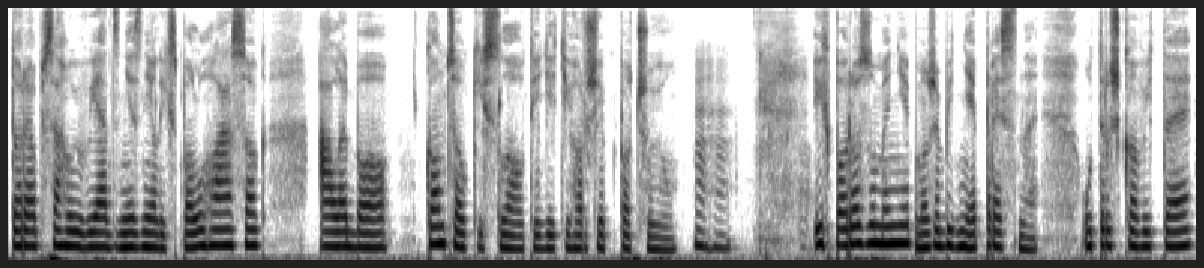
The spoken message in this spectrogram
ktoré obsahujú viac neznelých spoluhlások, alebo koncovky slov tie deti horšie počujú. Uh-huh. Ich porozumenie môže byť nepresné, utržkovité,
